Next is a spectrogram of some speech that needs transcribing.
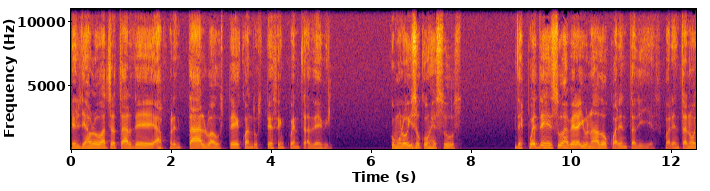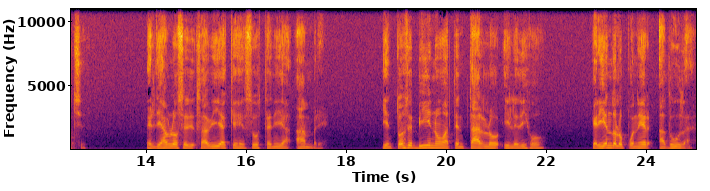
El diablo va a tratar de afrentarlo a usted cuando usted se encuentra débil. Como lo hizo con Jesús. Después de Jesús haber ayunado 40 días, 40 noches, el diablo sabía que Jesús tenía hambre. Y entonces vino a tentarlo y le dijo, queriéndolo poner a duda.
